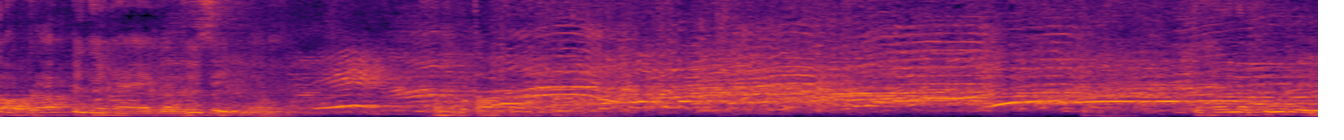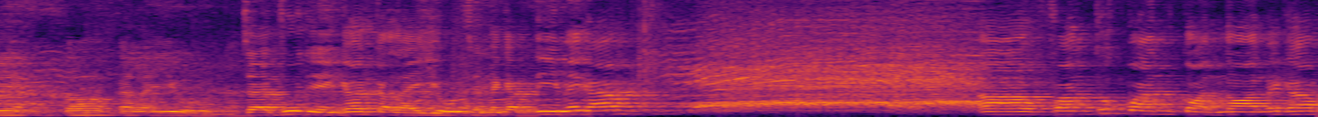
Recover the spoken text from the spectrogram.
ตอบรับเป็นยังไงครับพี่สิงห์ครับผมตอบรับจะให้เราพูดเองก็กระไรอยู่นะจะพูดเองก็กระไรอยู่ใช่ไหมครับดีไหมครับอ่าฟังทุกวันก่อนนอนไหมครับ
